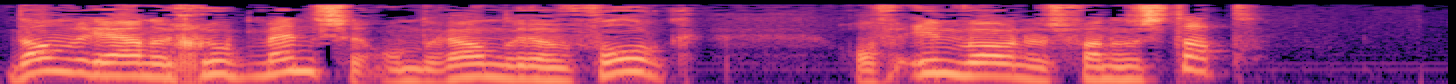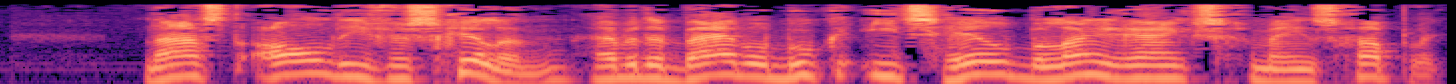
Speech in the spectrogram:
dan weer aan een groep mensen, onder andere een volk of inwoners van een stad. Naast al die verschillen hebben de Bijbelboeken iets heel belangrijks gemeenschappelijk.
